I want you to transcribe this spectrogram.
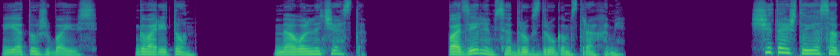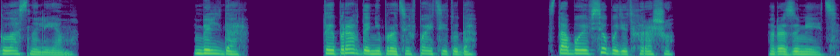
«Я тоже боюсь», — говорит он. «Довольно часто. Поделимся друг с другом страхами». «Считай, что я согласна, Лиам». «Бельдар, ты правда не против пойти туда? С тобой все будет хорошо?» «Разумеется.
